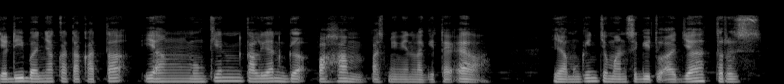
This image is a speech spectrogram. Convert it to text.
jadi banyak kata-kata yang mungkin kalian gak paham pas Mimin lagi TL. Ya mungkin cuman segitu aja, terus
